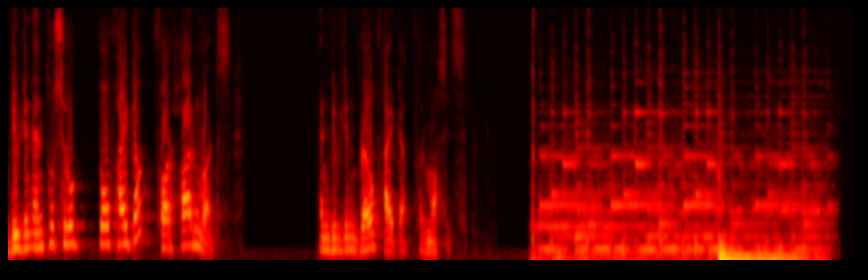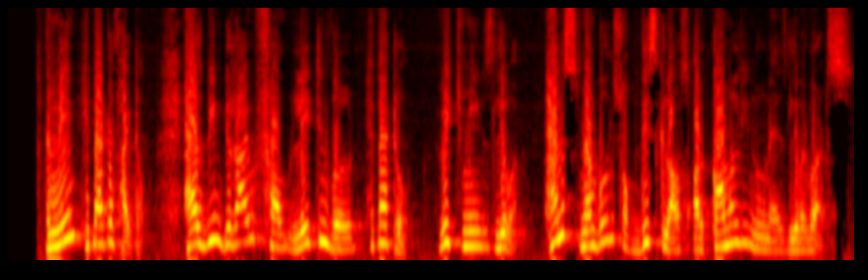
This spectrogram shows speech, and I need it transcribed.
division Anthocerotophyta for hornworts, and division Bryophyta for mosses. The name Hepatophyta has been derived from Latin word hepato, which means liver. Hence, members of this class are commonly known as liverworts.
